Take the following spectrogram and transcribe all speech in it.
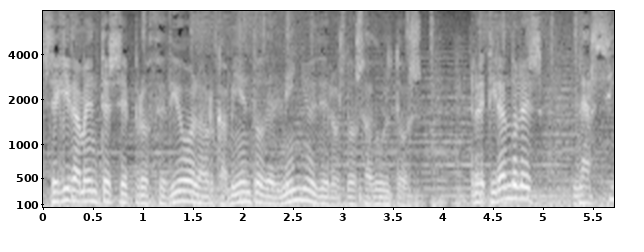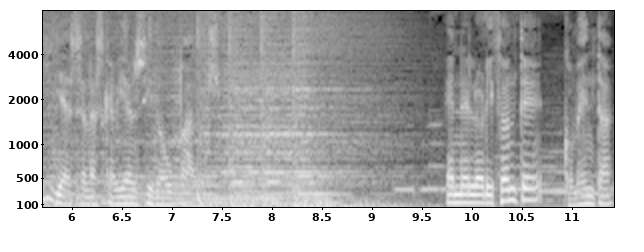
Seguidamente se procedió al ahorcamiento del niño y de los dos adultos, retirándoles las sillas a las que habían sido aupados. En el horizonte, comenta,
